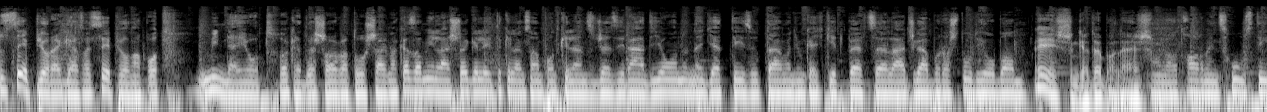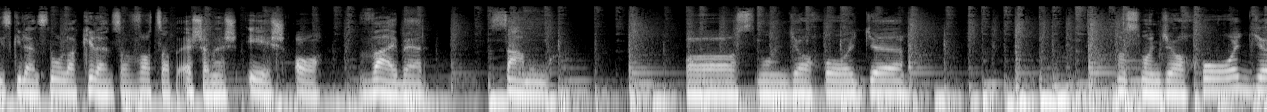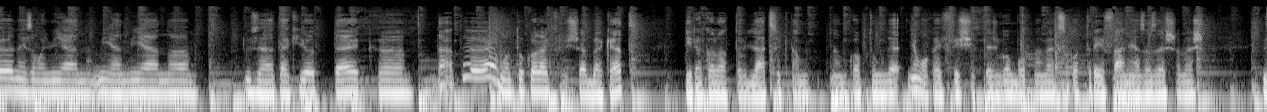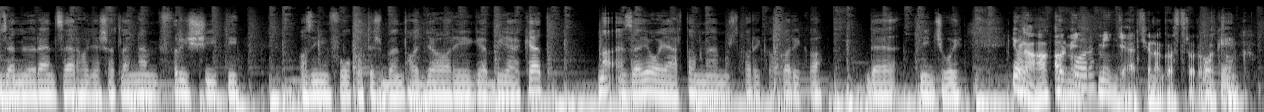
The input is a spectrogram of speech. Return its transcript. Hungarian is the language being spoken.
Szép jó reggelt, vagy szép jó napot, minden jót a kedves hallgatóságnak. Ez a Millás reggeli, itt a 90.9 Jazzy Rádión, negyed tíz után vagyunk egy-két perccel Lács Gábor a stúdióban. És Gede Balázs. 30 20 10 9 0 9 a WhatsApp, SMS és a Viber számunk. Azt mondja, hogy azt mondja, hogy nézem, hogy milyen, milyen, milyen üzenetek jöttek, de hát elmondtuk a legfrissebbeket. Hírek alatt, hogy látszik, nem, nem kaptunk, de nyomok egy frissítés gombot, mert meg szokott tréfálni ez az SMS üzenőrendszer, hogy esetleg nem frissíti az infókat, és bent hagyja a régebbieket. Na, ezzel jól jártam, mert most karika-karika, de nincs új. Jó, Na, akkor, akkor... mindjárt jön a gasztrorovatunk. Okay.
